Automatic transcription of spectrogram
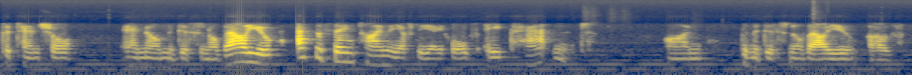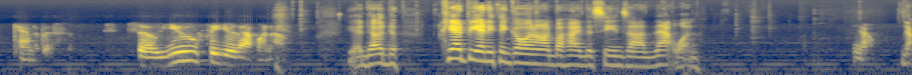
potential and no medicinal value. At the same time, the FDA holds a patent on the medicinal value of cannabis. So you figure that one out. Yeah, no, no, can't be anything going on behind the scenes on that one. No. No.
